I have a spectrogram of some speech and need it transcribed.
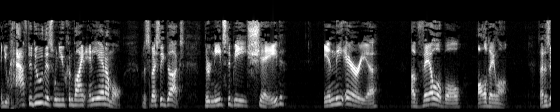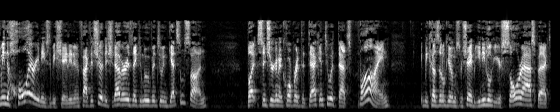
and you have to do this when you confine any animal, but especially ducks, there needs to be shade in the area available all day long. So that doesn't mean the whole area needs to be shaded. In fact, it should. It should have areas they can move into and get some sun. But since you're going to incorporate the deck into it, that's fine because it'll give them some shade. But you need to look at your solar aspect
